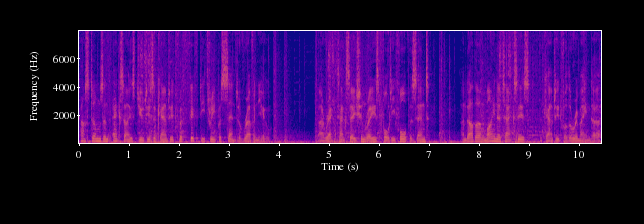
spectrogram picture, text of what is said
Customs and excise duties accounted for 53% of revenue. Direct taxation raised 44%, and other minor taxes accounted for the remainder.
